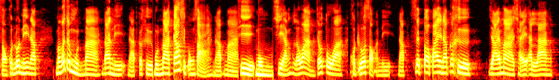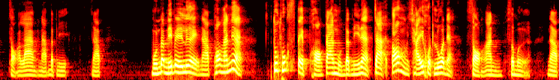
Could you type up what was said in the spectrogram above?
2 ขดลวดนี้นะครับมันก็จะหมุนมาด้านนี้นะครับก็คือหมุนมา 90 องศานะครับมาที่มุมเฉียงระหว่างเจ้าตัวขดลวด 2 อันนี้นะครับสเต็ปต่อไปนะครับก็คือย้ายมาใช้อันล่าง 2 อันล่างนะครับแบบนี้นะครับหมุนแบบนี้ไปเรื่อยๆนะครับเพราะงั้นเนี่ย ทุกๆสเต็ปของการหมุนแบบนี้เนี่ยจะต้องใช้ขดลวดเนี่ยสองอันเสมอนะครับ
